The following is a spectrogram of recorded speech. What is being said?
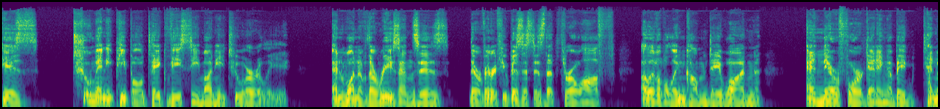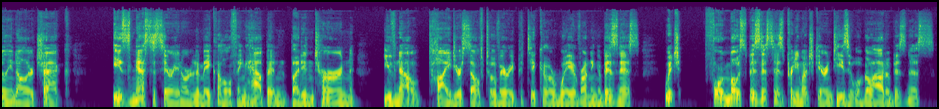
is too many people take VC money too early. And one of the reasons is there are very few businesses that throw off a livable income day one. And therefore, getting a big $10 million check is necessary in order to make the whole thing happen. But in turn, you've now tied yourself to a very particular way of running a business, which for most businesses pretty much guarantees it will go out of business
